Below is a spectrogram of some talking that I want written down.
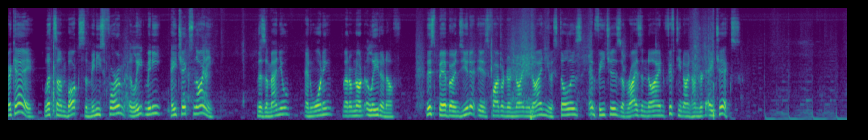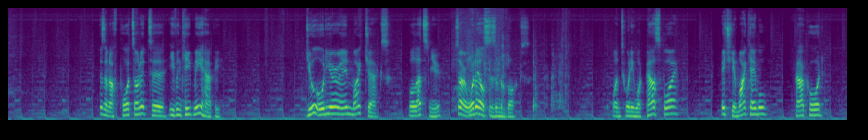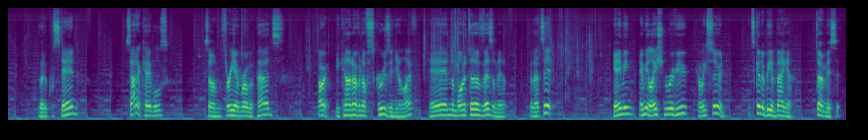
Okay, let's unbox the Minisforum Elite Mini HX90. There's a manual and warning that I'm not elite enough. This bare bones unit is 599 US dollars and features a Ryzen 9 5900 HX. There's enough ports on it to even keep me happy. Dual audio and mic jacks. Well that's new. So what else is in the box? 120 watt power supply, HDMI cable, power cord, vertical stand, SATA cables, some 3M rubber pads. Oh, you can't have enough screws in your life, and the monitor VESA mount. And that's it. Gaming emulation review coming soon. It's gonna be a banger. Don't miss it.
